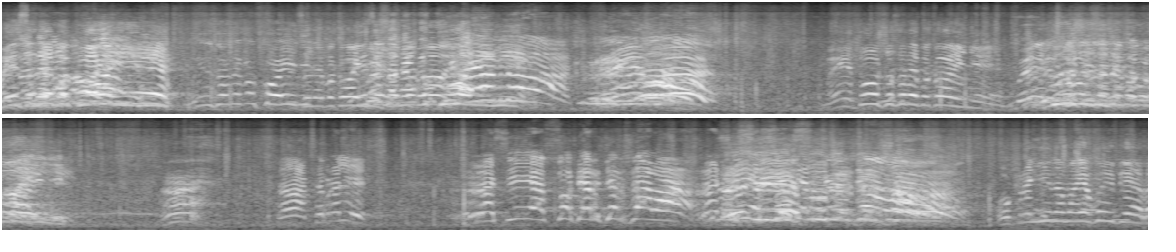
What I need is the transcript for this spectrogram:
Ми занепокоєні! Ми занепокоєні! Занепокоєні! Крим наш! Крим наш! Ми дуже занепокоєні. Ми дуже занепокоєні! Так, собрались! Россия супердержава! Россия супердержава! Україна має вибір.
